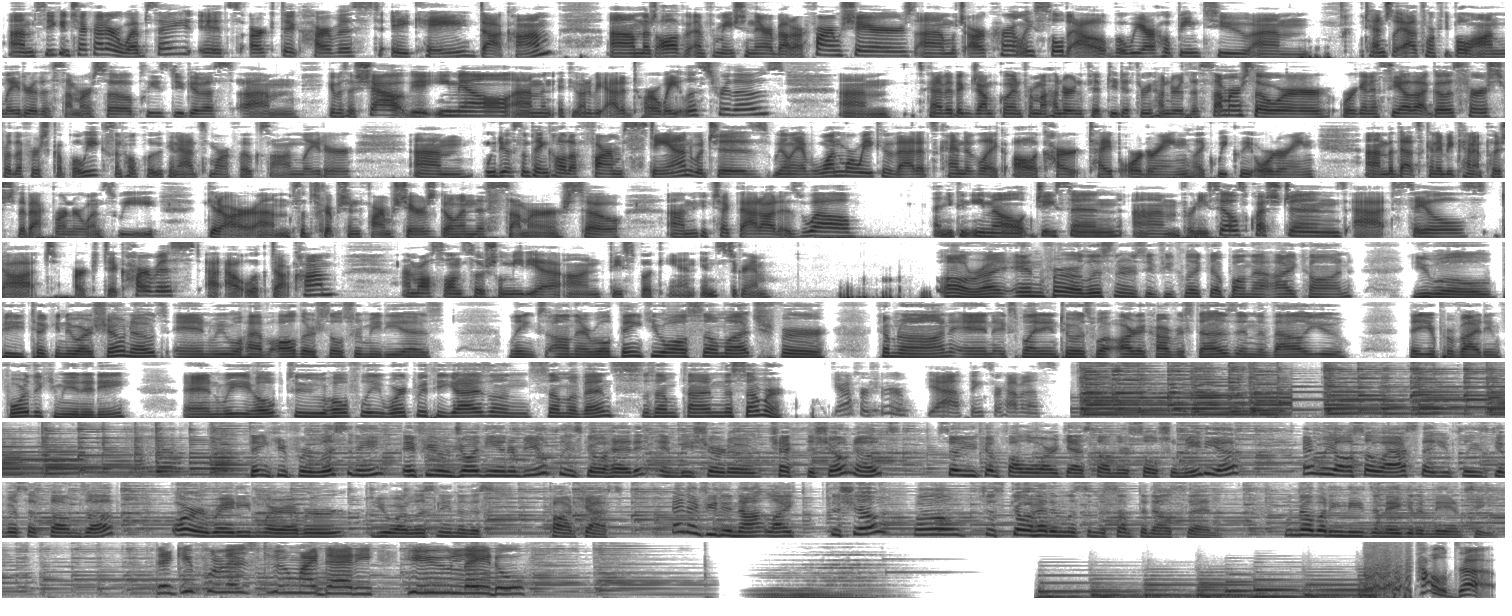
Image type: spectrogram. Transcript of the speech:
Um, so you can check out our website. It's arcticharvestak.com. Um, there's all of the information there about our farm shares, um, which are currently sold out, but we are hoping to um, potentially add some more people on later this summer. So please do give us um, give us a shout via email um, if you want to be added to our wait list for those. It's kind of a big jump going from 150 to 300 this summer, so we're we're going to see how that goes first for the first couple weeks, and hopefully we can add some more folks on later. we do have something called a farm stand, which is we only have one more week of that. It's kind of like like a la carte type ordering, like weekly ordering. Um, but that's going to be kind of pushed to the back burner once we get our um, subscription farm shares going this summer. So um, you can check that out as well. And you can email Jason um, for any sales questions at sales.arcticharvest at outlook.com. I'm also on social media on Facebook and Instagram. All right. And for our listeners, if you click up on that icon, you will be taken to our show notes and we will have all their social medias links on there. Well, thank you all so much for coming on and explaining to us what Arctic Harvest does and the value that you're providing for the community. And we hope to hopefully work with you guys on some events sometime this summer. Yeah, for sure. Yeah, thanks for having us. Thank you for listening. If you enjoyed the interview, please go ahead and be sure to check the show notes so you can follow our guests on their social media. And we also ask that you please give us a thumbs up or a rating wherever you are listening to this podcast. And if you did not like the show, well, just go ahead and listen to something else then. Nobody needs a negative Nancy. Thank you for listening to my daddy. Hear you later. Hold up.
